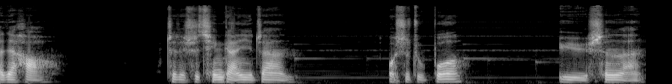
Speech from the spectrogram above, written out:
大家好，这里是情感驿站，我是主播玉深蓝。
